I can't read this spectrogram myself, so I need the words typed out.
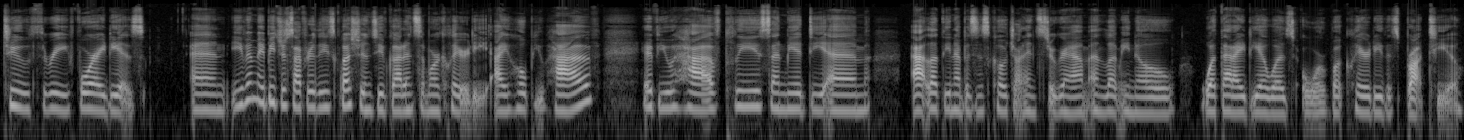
two, three, four ideas. And even maybe just after these questions, you've gotten some more clarity. I hope you have. If you have, please send me a DM at Latina Business Coach on Instagram and let me know what that idea was or what clarity this brought to you.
